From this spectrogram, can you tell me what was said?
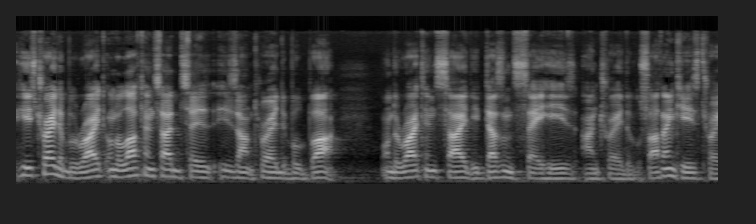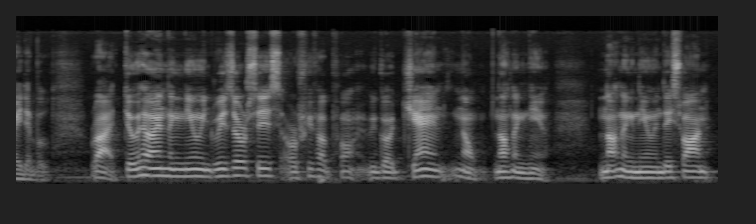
he's tradable, right? On the left-hand side, it says he's untradeable, but on the right-hand side, it doesn't say he's untradable. So I think he's tradable. Right, do we have anything new in resources or FIFA point? We got gems? No, nothing new. Nothing new in this one.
